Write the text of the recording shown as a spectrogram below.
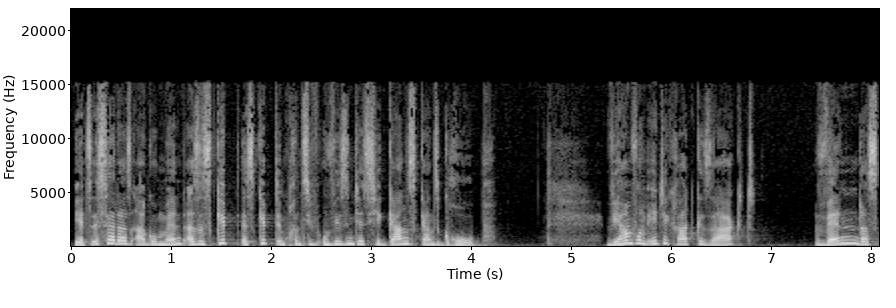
Jetzt ist ja das Argument, also es gibt, es gibt im Prinzip, und wir sind jetzt hier ganz, ganz grob. Wir haben vom Ethikrat gesagt, wenn das,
